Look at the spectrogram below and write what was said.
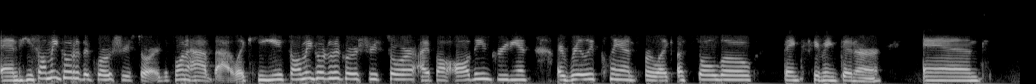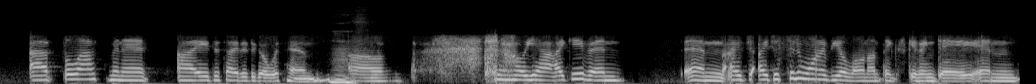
And he saw me go to the grocery store. I just want to add that. Like, he saw me go to the grocery store. I bought all the ingredients. I really planned for like a solo Thanksgiving dinner. And at the last minute, I decided to go with him. Um, so, yeah, I gave in. And I, I just didn't want to be alone on Thanksgiving Day. And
